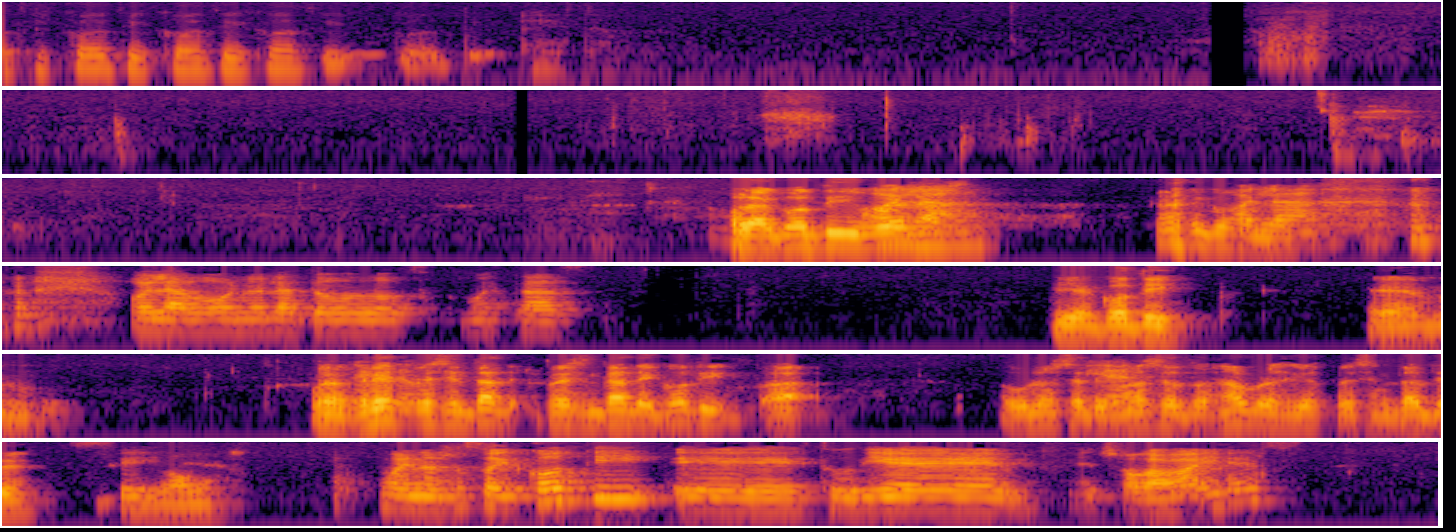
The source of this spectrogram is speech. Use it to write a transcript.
Coti, Coti, Coti, Coti. Ahí está. Hola Coti, buenas. Hola. Hola. Hola, Gon, hola a todos. ¿Cómo estás? Bien, Coti. Em, bueno, ¿querés presentarte, presentarte Coti? Ah, uno se te conoce, otros no, pero si quieres presentarte, sí. vamos. Bueno, yo soy Coti, eh, estudié en Yoga Baires,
